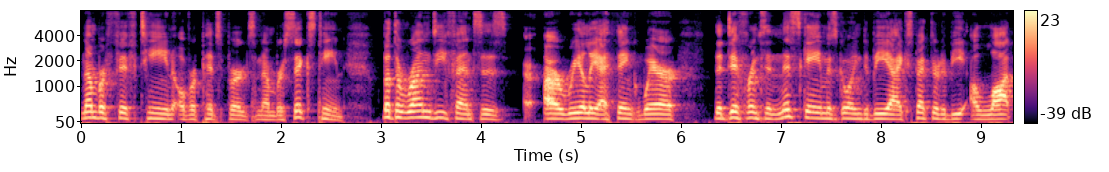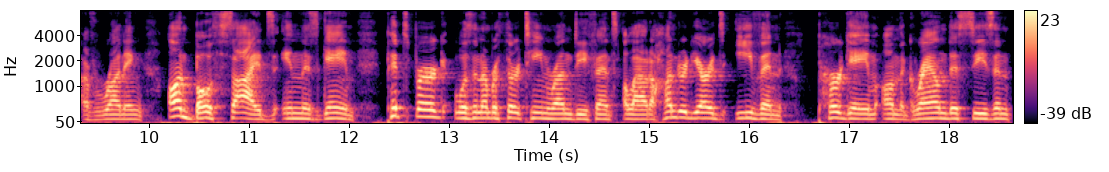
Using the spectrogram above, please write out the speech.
number 15 over Pittsburgh's number 16. But the run defenses are really, I think, where the difference in this game is going to be I expect there to be a lot of running on both sides in this game. Pittsburgh was the number 13 run defense, allowed 100 yards even per game on the ground this season.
